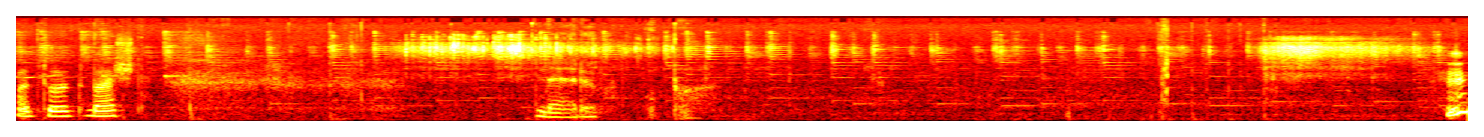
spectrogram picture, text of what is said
Отут, бачите. Дерево. Опа. Хм?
